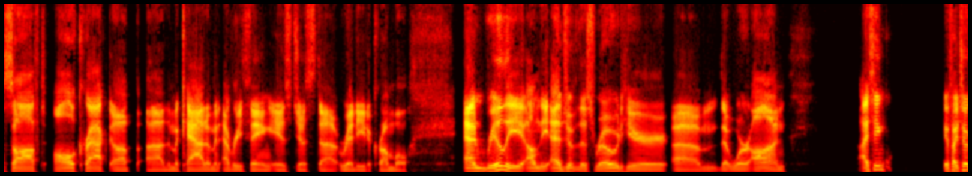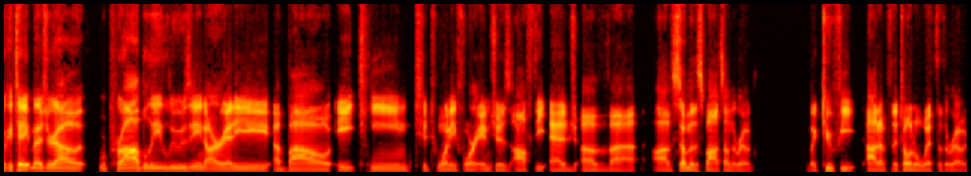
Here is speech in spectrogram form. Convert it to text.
soft, all cracked up. Uh, the macadam and everything is just uh, ready to crumble. And really, on the edge of this road here um, that we're on, I think if I took a tape measure out, we're probably losing already about 18 to 24 inches off the edge of uh, of some of the spots on the road, like two feet out of the total width of the road.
